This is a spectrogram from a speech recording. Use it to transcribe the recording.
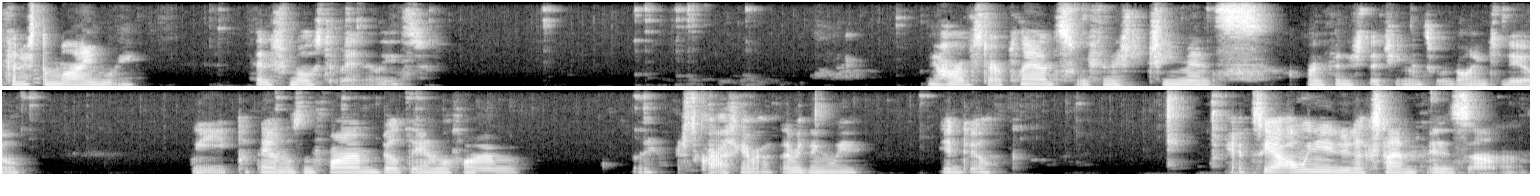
finish the mine. We finished most of it at least. We harvest our plants. We finished achievements. Or finished the achievements we're going to do we put the animals in the farm, built the animal farm, just crashing everything we need to do. Okay, so yeah, all we need to do next time is um,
